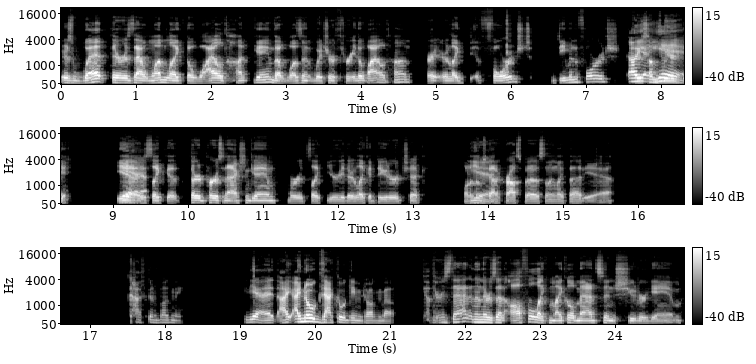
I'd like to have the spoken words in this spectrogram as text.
there's wet. There was that one like the Wild Hunt game that wasn't Witcher Three, the Wild Hunt, right? Or like Forged, Demon Forge. Oh, yeah, yeah. Yeah, Yeah. it's like a third person action game where it's like you're either like a dude or a chick. One of them's Yeah. got a crossbow, something like that. Yeah. God, it's gonna bug me. Yeah, I I know exactly what game you're talking about. God, there's that, and then there's that awful like Michael Madsen shooter game.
